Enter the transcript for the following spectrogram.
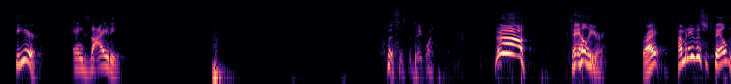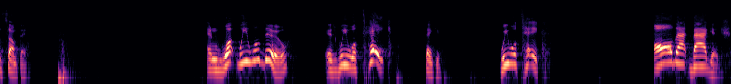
fear, anxiety. This is the big one. Ah! Failure, right? How many of us have failed at something? And what we will do is we will take, thank you, we will take all that baggage.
